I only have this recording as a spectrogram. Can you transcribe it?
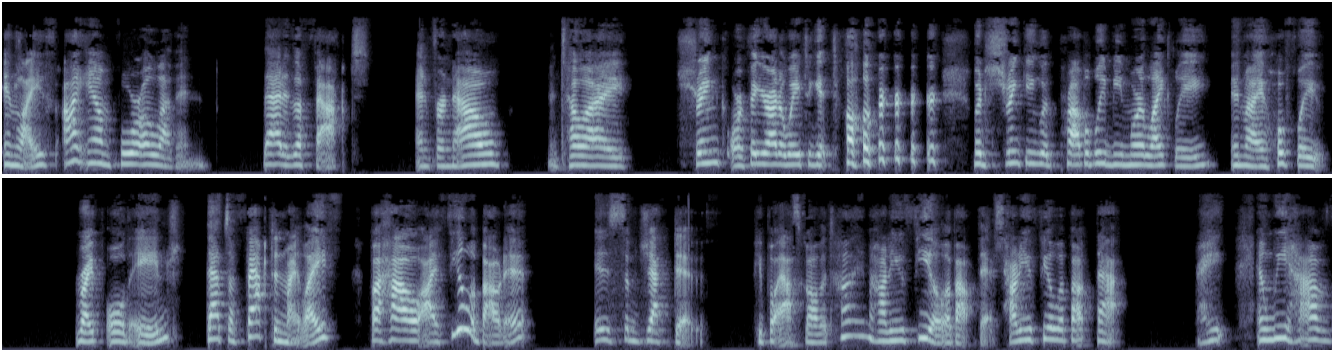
in life. I am 4'11. That is a fact. And for now, until I shrink or figure out a way to get taller, which shrinking would probably be more likely in my hopefully ripe old age. That's a fact in my life, but how I feel about it is subjective. People ask all the time, how do you feel about this? How do you feel about that? Right. And we have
